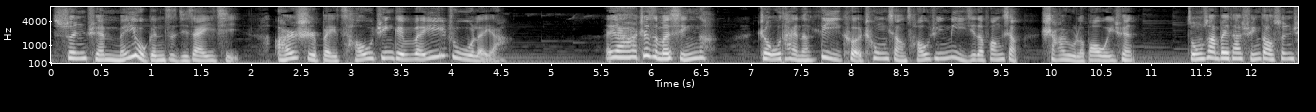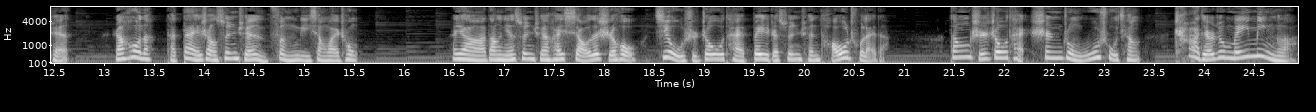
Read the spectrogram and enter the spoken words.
孙权没有跟自己在一起，而是被曹军给围住了呀！哎呀，这怎么行呢？周泰呢，立刻冲向曹军密集的方向，杀入了包围圈，总算被他寻到孙权。然后呢，他带上孙权，奋力向外冲。哎呀，当年孙权还小的时候，就是周泰背着孙权逃出来的。当时周泰身中无数枪，差点就没命了。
